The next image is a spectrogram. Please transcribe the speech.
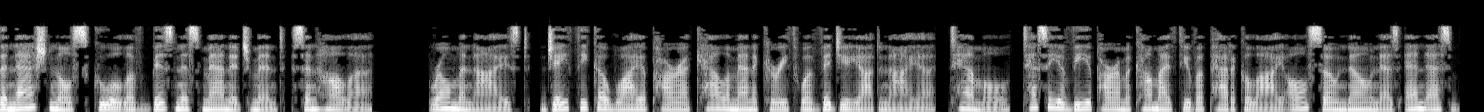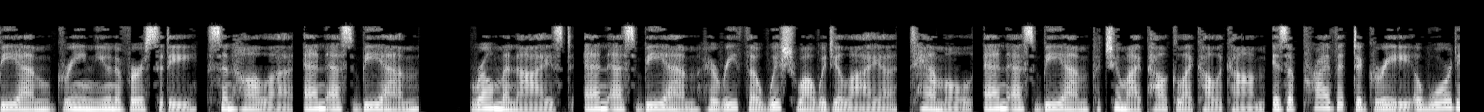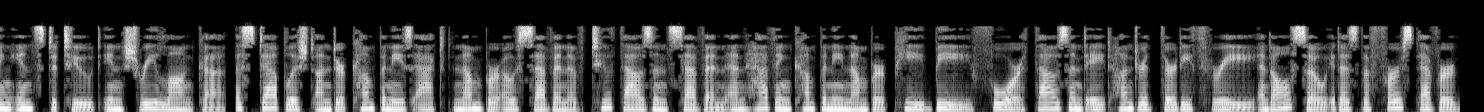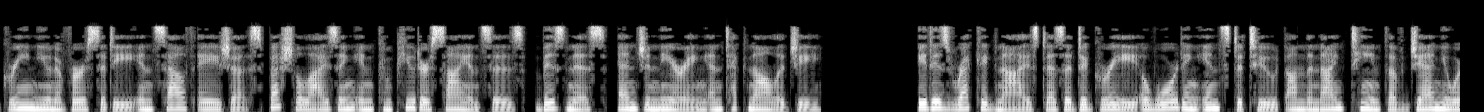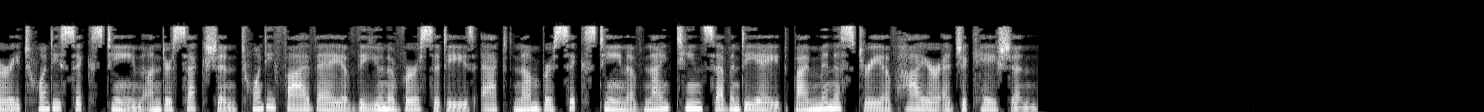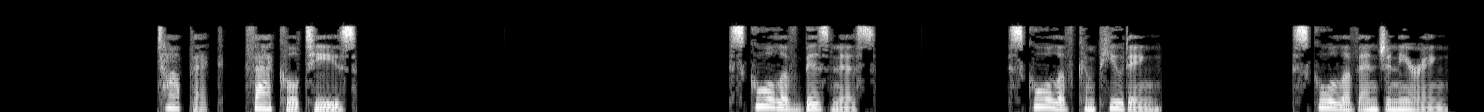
The National School of Business Management Sinhala, Romanized, Jathika Vyapara Kalamanakaritwa Vijayatanaya, Tamil, Tesiya Vyaparamakamaithuva Padakalai also known as NSBM Green University, Sinhala, NSBM Romanized, NSBM Haritha Vishwavidyalaya, Tamil, NSBM Pachumai Palkalaikalakam is a private degree awarding institute in Sri Lanka, established under Companies Act No. 07 of 2007 and having company number PB 4833 and also it is the first ever Green University in South Asia specializing in computer sciences, business, engineering and technology. It is recognized as a degree awarding institute on 19 January 2016 under Section 25A of the Universities Act No. 16 of 1978 by Ministry of Higher Education. Faculties School of Business. School of Computing. School of Engineering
